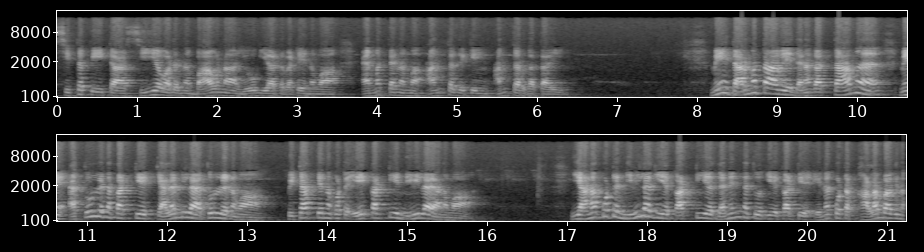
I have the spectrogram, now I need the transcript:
සිත පීඨා සීය වඩන භාවනා යෝගියාට වැටෙනවා. හැමතැනම අන්ත දෙකෙන් අන්තර්ගතයි. මේ ධර්මතාවය දැනගත්තාම මේ ඇතුල් වෙන කට්ටිය කැළඹිලා ඇතුල් වෙනවා. පිටත් වෙනකොට ඒ කට්ටිය නිවිලා යනවා. යනකොට නිවිලා ගිය කට්ටිය දැනෙන්නේ නැතුව ගිය කට්ටිය එනකොට කලඹගෙන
